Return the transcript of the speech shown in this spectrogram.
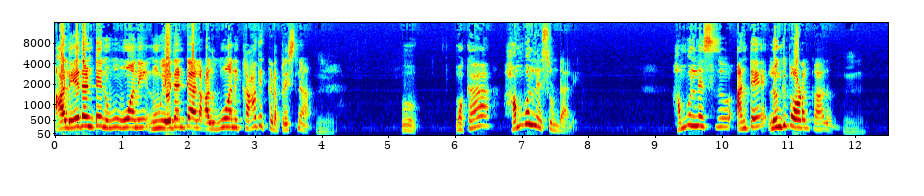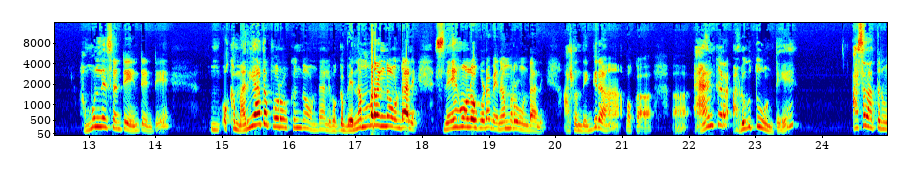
వాళ్ళు ఏదంటే నువ్వు ఊ అని నువ్వు ఏదంటే వాళ్ళు వాళ్ళు ఊ అని కాదు ఇక్కడ ప్రశ్న. ఒక హంబుల్నెస్ ఉండాలి. హంబుల్నెస్ అంటే లొంగిపోవడం కాదు. హంబుల్నెస్ అంటే ఏంటంటే ఒక మర్యాదపూర్వకంగా ఉండాలి ఒక వినమ్రంగా ఉండాలి స్నేహంలో కూడా వినమ్రం ఉండాలి. అతని దగ్గర ఒక యాంకర్ అడుగుతూ ఉంటే అసలు అతను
